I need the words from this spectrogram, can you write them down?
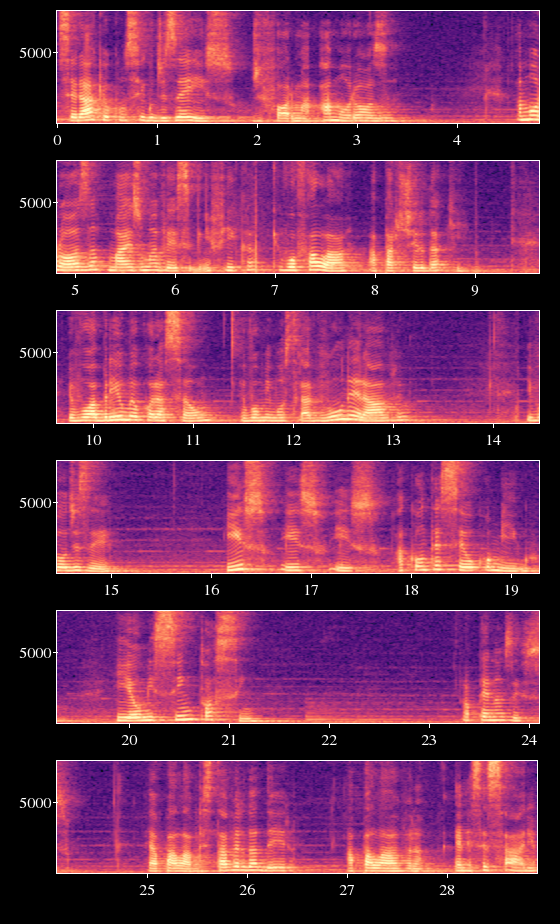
Será que eu consigo dizer isso de forma amorosa? Amorosa, mais uma vez, significa que eu vou falar a partir daqui. Eu vou abrir o meu coração, eu vou me mostrar vulnerável e vou dizer isso, isso, isso aconteceu comigo e eu me sinto assim. Apenas isso. É a palavra está verdadeira, a palavra é necessária,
